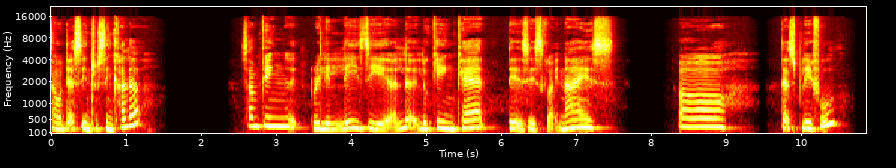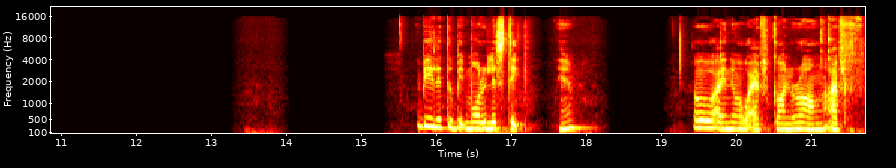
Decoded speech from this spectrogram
Oh, that's interesting color. Something really lazy looking cat. This is quite nice. Oh, that's playful. Maybe a little bit more realistic. Yeah. Oh, I know what I've gone wrong. I've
